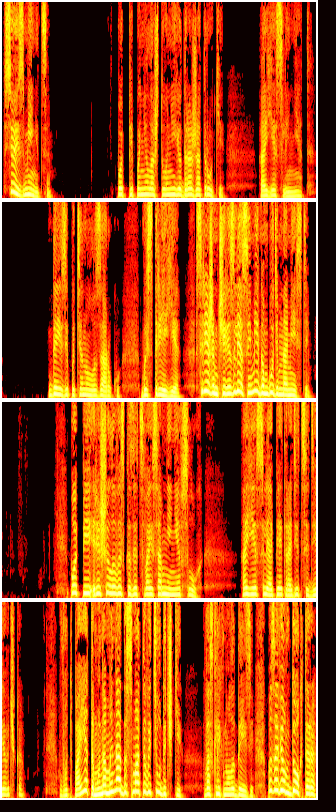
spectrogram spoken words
все изменится. Поппи поняла, что у нее дрожат руки. А если нет? Дейзи потянула за руку. «Быстрее! Срежем через лес и мигом будем на месте!» Поппи решила высказать свои сомнения вслух. «А если опять родится девочка?» «Вот поэтому нам и надо сматывать удочки!» — воскликнула Дейзи. «Позовем доктора,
